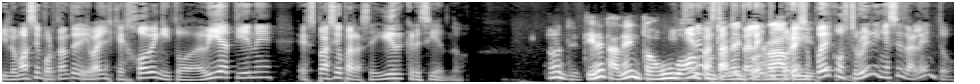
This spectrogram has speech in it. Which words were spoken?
Y lo más importante de Ibáñez es que es joven y todavía tiene espacio para seguir creciendo. No, tiene talento, un jugador tiene con bastante talento, por eso puede construir en ese talento.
